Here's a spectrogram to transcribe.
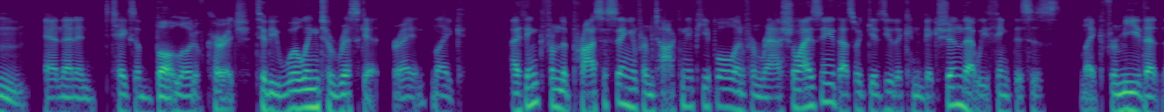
Mm. and then it takes a boatload of courage to be willing to risk it right like I think from the processing and from talking to people and from rationalizing, that's what gives you the conviction that we think this is like for me that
